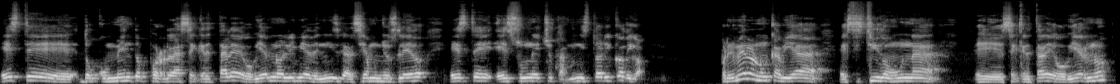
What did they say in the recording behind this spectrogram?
este documento por la secretaria de Gobierno, Olivia Denise García Muñoz Ledo. Este es un hecho también histórico. Digo, primero nunca había existido una eh, secretaria de Gobierno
